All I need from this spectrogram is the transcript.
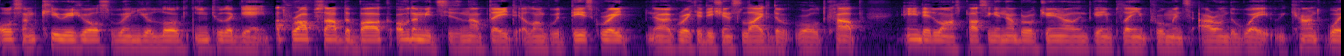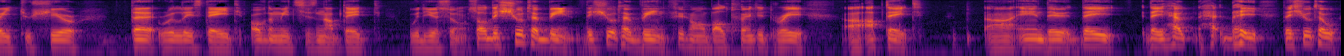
awesome key visuals when you log into the game. That wraps up the bulk of the mid-season update along with these great uh, great additions like the World Cup and advanced passing. A number of general and gameplay improvements are on the way. We can't wait to share the release date of the mid-season update with you soon. So they should have been, they should have been FIFA Mobile 23 uh, update, uh, and they they they have they they should have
